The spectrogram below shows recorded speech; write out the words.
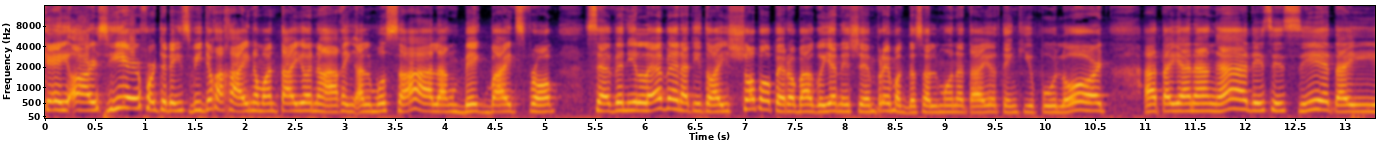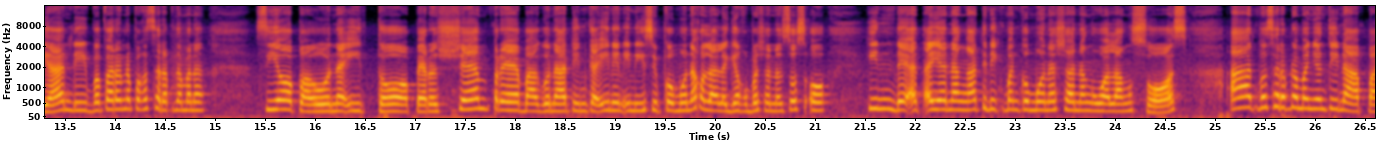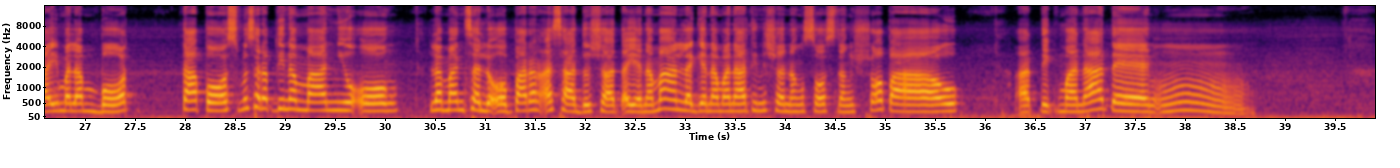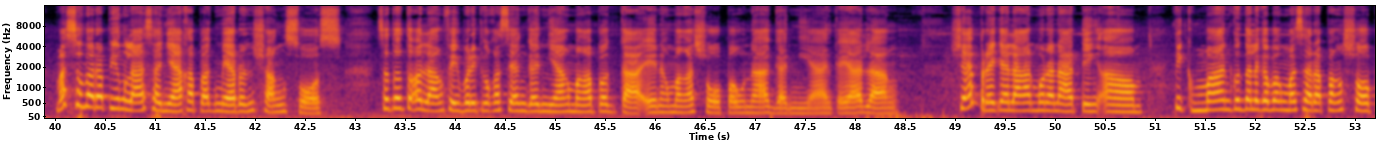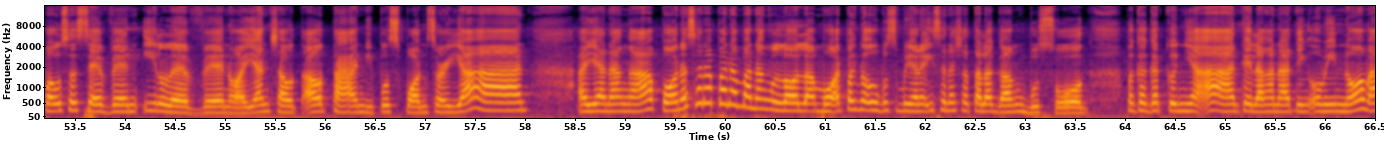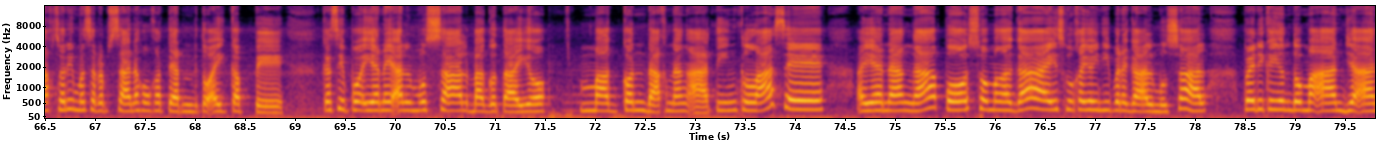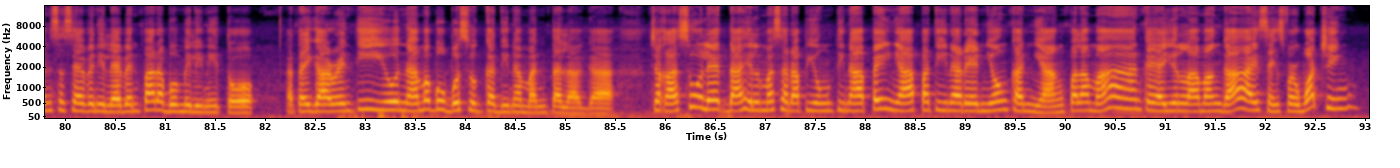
KR's here for today's video. Kakain naman tayo ng aking almusal, ang Big Bites from 7-Eleven. At ito ay Shopo. Pero bago yan, eh, syempre, magdasal muna tayo. Thank you po, Lord. At ayan na nga, this is it. Ayan, di ba? Parang napakasarap naman ng siopaw na ito. Pero syempre, bago natin kainin, inisip ko muna kung lalagyan ko ba siya ng sauce o hindi. At ayan na nga, tinikman ko muna siya ng walang sauce. At masarap naman yung tinapay, malambot. Tapos, masarap din naman yung laman sa loob. Parang asado siya. At ayan naman, lagyan naman natin siya ng sauce ng siopaw. At tikman natin. Mmm. Mas sumarap yung lasa niya kapag meron siyang sauce. Sa totoo lang, favorite ko kasi ang ganyang mga pagkain ng mga siopaw na ganyan. Kaya lang, syempre, kailangan muna nating um, tikman kung talaga bang masarap ang siopaw sa 7-Eleven. O ayan, shout out ha, hindi po sponsor yan. Ayan na nga po, nasarapan naman ang lola mo at pag naubos mo yan, isa na siya talagang busog. Pagkagat ko niyaan, kailangan nating uminom. Actually, masarap sana kung katerno nito ay kape. Kasi po, iyan ay almusal bago tayo mag-conduct ng ating klase. Ayan na nga po. So mga guys, kung kayo hindi pa nag-aalmusal, pwede kayong dumaan dyan sa 7-Eleven para bumili nito. At I guarantee you na mabubusog ka din naman talaga. Tsaka sulit dahil masarap yung tinapay niya, pati na rin yung kanyang palaman. Kaya yun lamang guys. Thanks for watching!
